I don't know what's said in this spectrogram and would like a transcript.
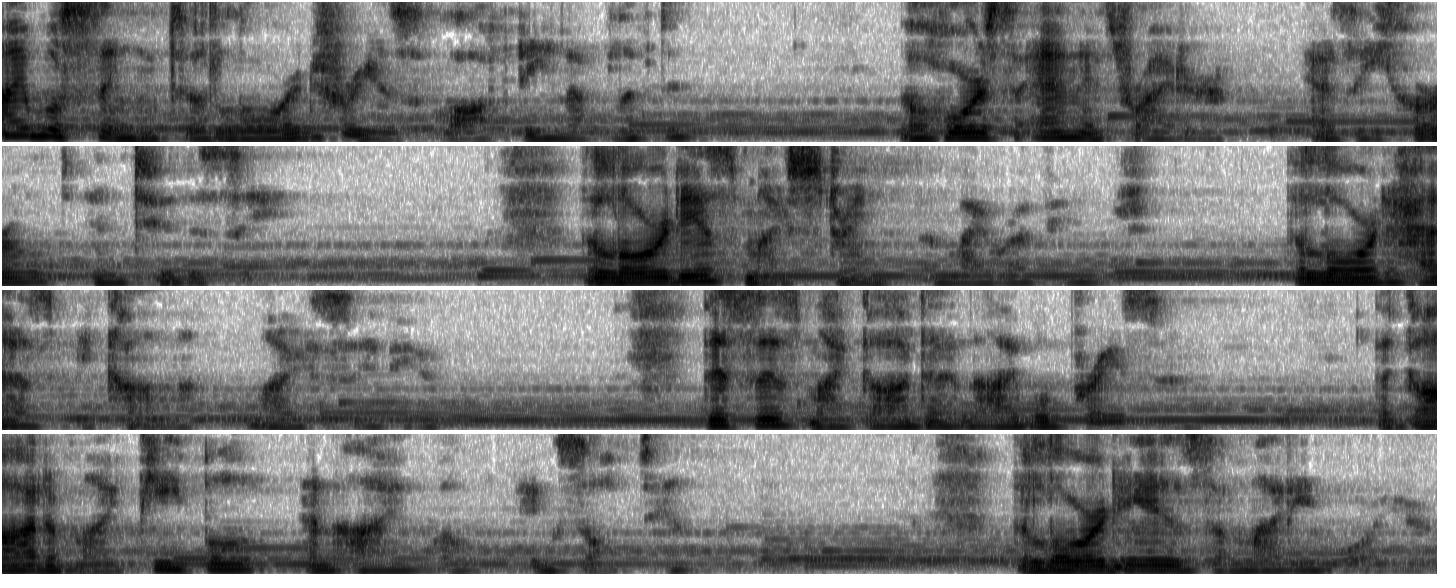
I will sing to the Lord for he is lofty and uplifted. The horse and its rider has he hurled into the sea. The Lord is my strength and my refuge. The Lord has become my Savior. This is my God, and I will praise him, the God of my people, and I will exalt him. The Lord is a mighty warrior.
